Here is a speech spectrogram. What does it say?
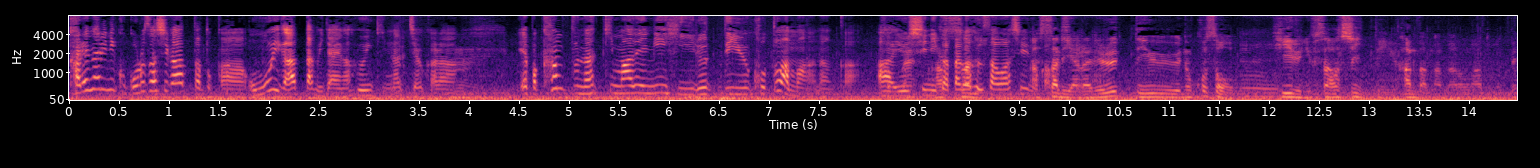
彼なりに志があったとか、思いがあったみたいな雰囲気になっちゃうから、うんやっぱ完膚なきまでにヒールっていうことはまあなんか、ああいう死に方がふさわしいのあっかもしれない。さりやられるっていうのこそ、んヒールにふさわしいっていう判断なんだろうなと思って。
